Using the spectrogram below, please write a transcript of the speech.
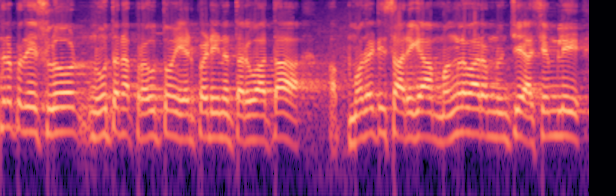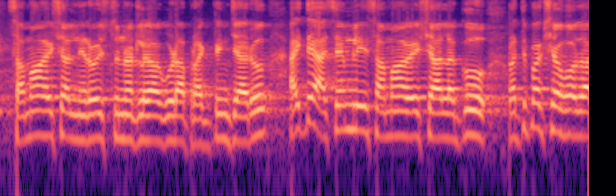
ఆంధ్రప్రదేశ్లో నూతన ప్రభుత్వం ఏర్పడిన తరువాత మొదటిసారిగా మంగళవారం నుంచి అసెంబ్లీ సమావేశాలు నిర్వహిస్తున్నట్లుగా కూడా ప్రకటించారు. అయితే అసెంబ్లీ సమావేశాలకు ప్రతిపక్ష హోదా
